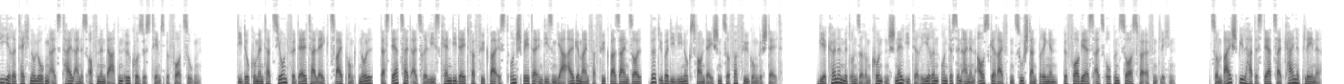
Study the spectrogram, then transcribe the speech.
die ihre Technologen als Teil eines offenen Datenökosystems bevorzugen. Die Dokumentation für Delta Lake 2.0, das derzeit als Release Candidate verfügbar ist und später in diesem Jahr allgemein verfügbar sein soll, wird über die Linux Foundation zur Verfügung gestellt. Wir können mit unserem Kunden schnell iterieren und es in einen ausgereiften Zustand bringen, bevor wir es als Open Source veröffentlichen. Zum Beispiel hat es derzeit keine Pläne,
